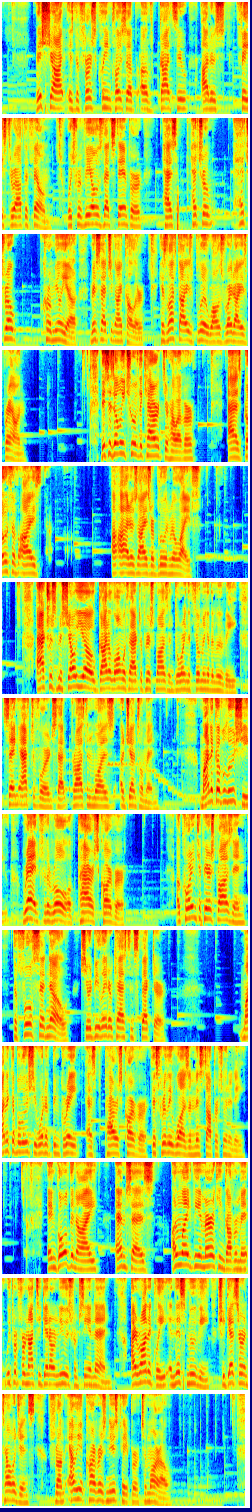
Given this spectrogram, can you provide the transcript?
This shot is the first clean close-up of Gatsu Otto's face throughout the film, which reveals that Stamper has hetero heterochromilia, mismatching eye color. His left eye is blue while his right eye is brown. This is only true of the character, however, as both of eyes Uh, Otto's eyes are blue in real life. Actress Michelle Yeoh got along with actor Pierce Brosnan during the filming of the movie, saying afterwards that Brosnan was a gentleman. Monica Bellucci read for the role of Paris Carver. According to Pierce Brosnan, the fool said no. She would be later cast Inspector. Monica Bellucci would have been great as Paris Carver. This really was a missed opportunity. In Goldeneye, M says, Unlike the American government, we prefer not to get our news from CNN. Ironically, in this movie, she gets her intelligence from Elliot Carver's newspaper, Tomorrow.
